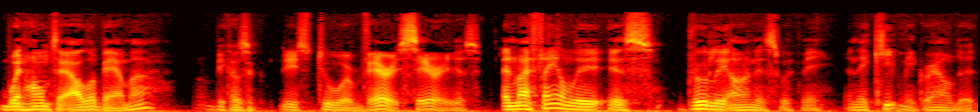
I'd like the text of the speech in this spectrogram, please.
went home to Alabama because these two were very serious. And my family is brutally honest with me, and they keep me grounded.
